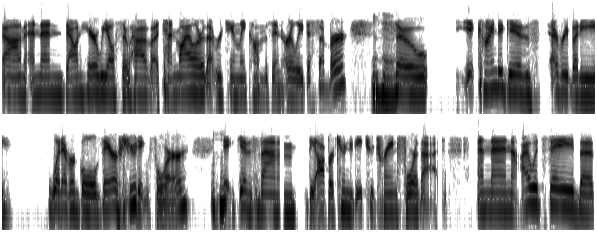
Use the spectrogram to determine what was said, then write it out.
Um, and then down here we also have a 10 miler that routinely comes in early December. Mm-hmm. So it kind of gives everybody whatever goal they're shooting for, mm-hmm. it gives them the opportunity to train for that. And then I would say the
